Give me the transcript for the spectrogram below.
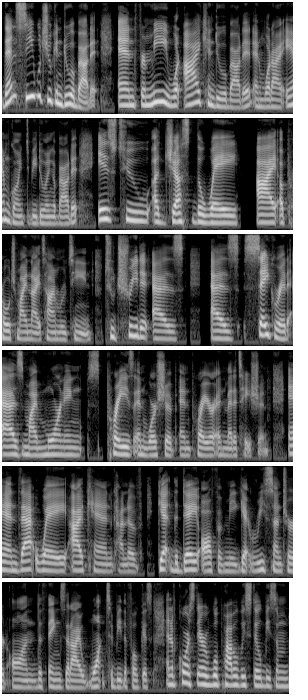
then see what you can do about it. And for me what I can do about it and what I am going to be doing about it is to adjust the way I approach my nighttime routine to treat it as as sacred as my morning praise and worship and prayer and meditation. And that way I can kind of get the day off of me, get recentered on the things that I want to be the focus. And of course, there will probably still be some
